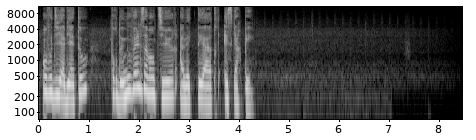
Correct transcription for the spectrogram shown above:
On vous dit à bientôt pour de nouvelles aventures avec Théâtre Escarpé.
